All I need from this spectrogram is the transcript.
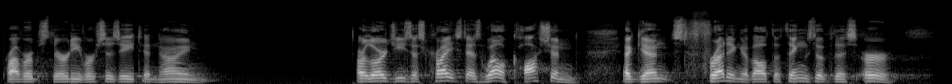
Proverbs 30, verses 8 and 9. Our Lord Jesus Christ, as well, cautioned against fretting about the things of this earth.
